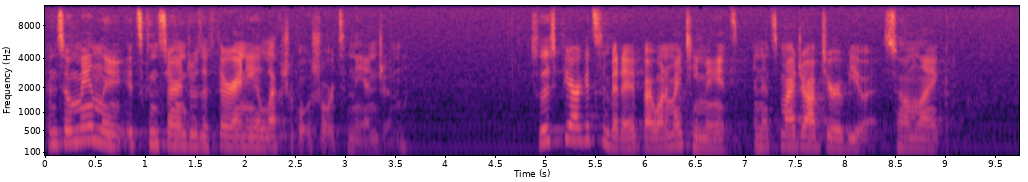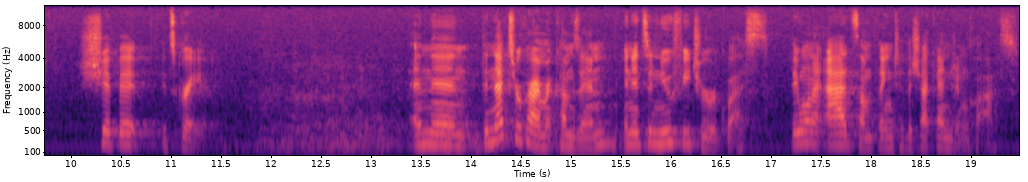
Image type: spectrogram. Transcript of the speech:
And so mainly, it's concerned with if there are any electrical shorts in the engine. So this PR gets submitted by one of my teammates, and it's my job to review it. So I'm like, ship it, it's great. and then the next requirement comes in, and it's a new feature request. They want to add something to the check engine class.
